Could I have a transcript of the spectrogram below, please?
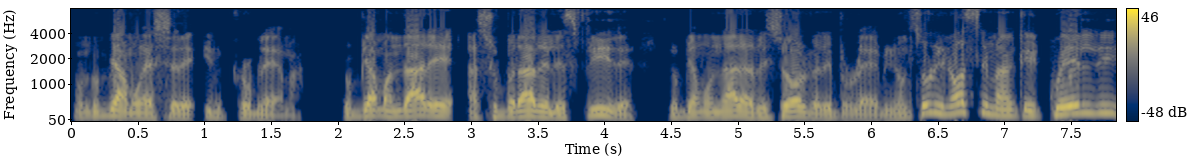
non dobbiamo essere il problema. Dobbiamo andare a superare le sfide, dobbiamo andare a risolvere i problemi, non solo i nostri, ma anche quelli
